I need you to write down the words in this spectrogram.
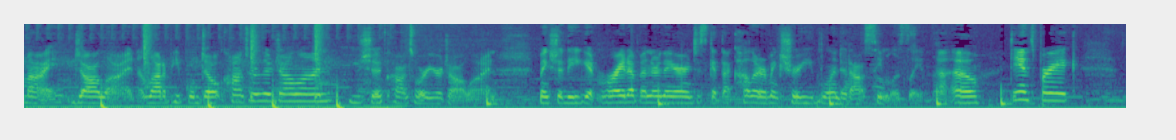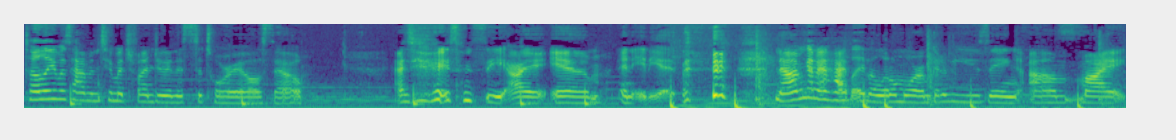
my jawline. A lot of people don't contour their jawline. You should contour your jawline. Make sure that you get right up under there and just get that color and make sure you blend it out seamlessly. Uh-oh, dance break. Totally was having too much fun doing this tutorial, so as you guys can see, I am an idiot. now I'm to highlight a little more. I'm to be using um, my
